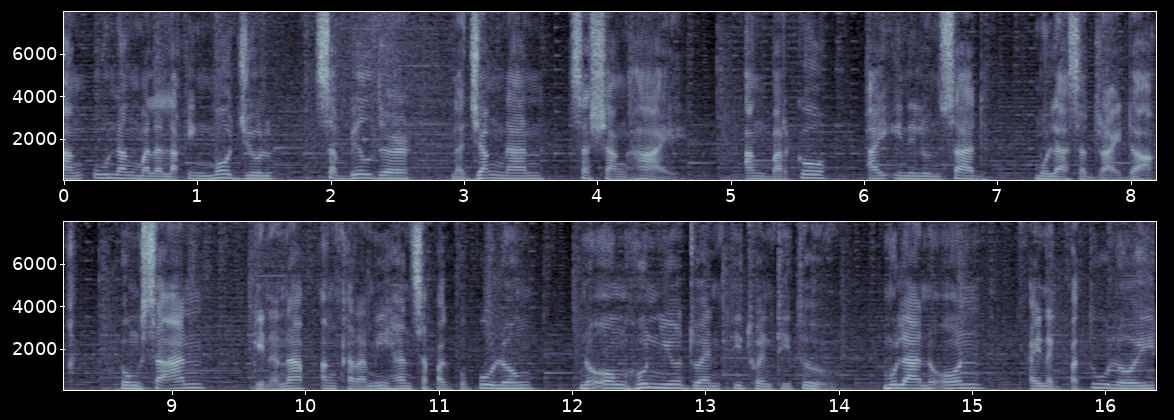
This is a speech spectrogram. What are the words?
ang unang malalaking module sa builder na Jiangnan sa Shanghai. Ang barko ay inilunsad mula sa dry dock kung saan ginanap ang karamihan sa pagpupulong noong Hunyo 2022. Mula noon ay nagpatuloy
